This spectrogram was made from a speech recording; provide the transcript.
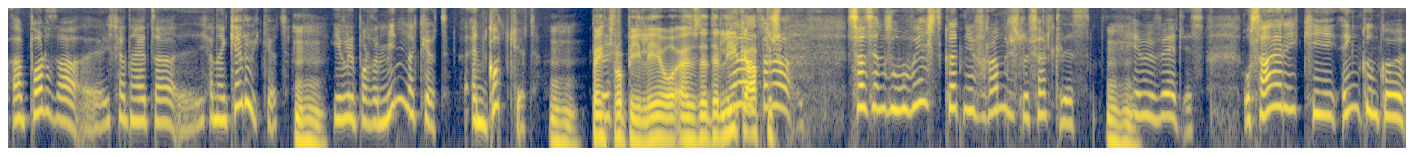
að- borða eh, hérna þetta, hérna gerfikjöt ég vil borða minna kjöt en gott kjöt. Beint frá bíli og þetta er líka aftur... það sem þú veist hvernig framlýsluferlið Mhm. hefur verið. Og það er ekki engungu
